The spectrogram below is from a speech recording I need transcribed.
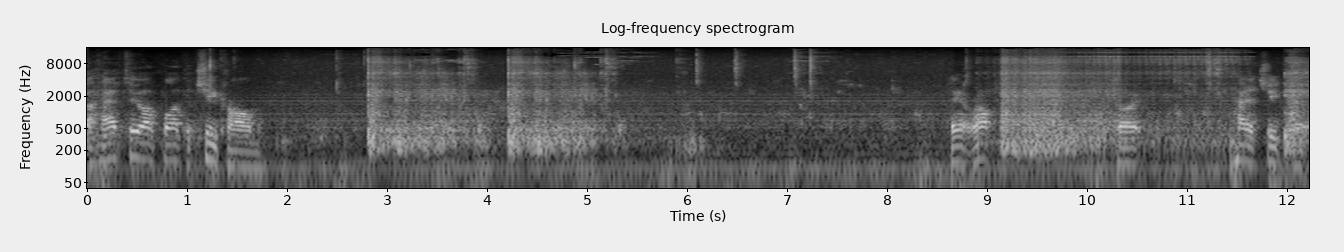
I have to, I'll pull out the cheek home. Dang it. Sorry. Had a cheat there.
